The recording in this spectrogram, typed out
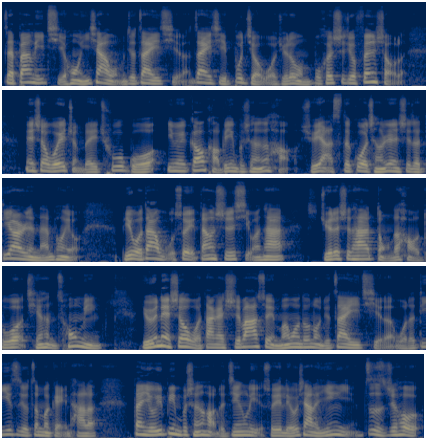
在班里起哄，一下我们就在一起了。在一起不久，我觉得我们不合适，就分手了。那时候我也准备出国，因为高考并不是很好。学雅思的过程认识了第二任男朋友，比我大五岁。当时喜欢他，觉得是他懂得好多，且很聪明。由于那时候我大概十八岁，懵懵懂懂就在一起了。我的第一次就这么给他了。但由于并不是很好的经历，所以留下了阴影。自此之后。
